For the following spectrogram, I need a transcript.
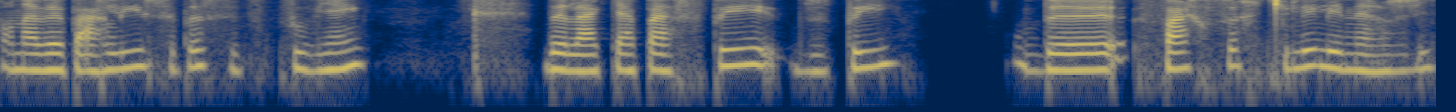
On avait parlé, je ne sais pas si tu te souviens, de la capacité du thé de faire circuler l'énergie.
